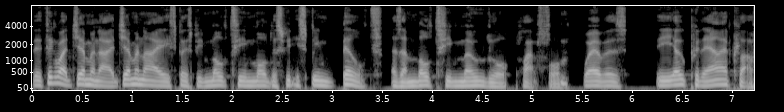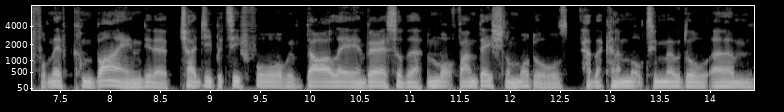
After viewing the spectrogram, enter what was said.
the thing about Gemini, Gemini is supposed to be multi-modal. It's been built as a multimodal platform, whereas the OpenAI platform, they've combined, you know, ChatGPT 4 with DALL-E and various other more foundational models have that kind of multimodal um,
